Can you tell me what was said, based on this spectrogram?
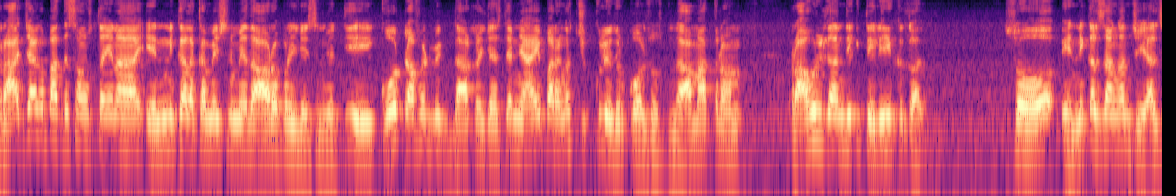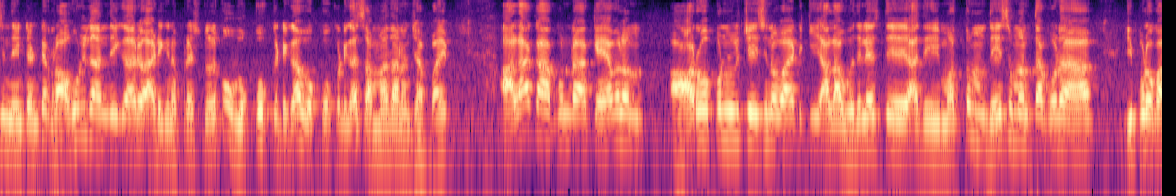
రాజ్యాంగబద్ధ సంస్థ అయిన ఎన్నికల కమిషన్ మీద ఆరోపణలు చేసిన వ్యక్తి కోర్టు అఫిడవిట్ దాఖలు చేస్తే న్యాయపరంగా చిక్కులు ఎదుర్కోవాల్సి వస్తుంది. ఆ మాత్రం రాహుల్ గాంధీకి తెలియక కాదు. సో ఎన్నికల సంఘం చేయాల్సింది ఏంటంటే రాహుల్ గాంధీ గారు అడిగిన ప్రశ్నలకు ఒక్కొక్కటిగా ఒక్కొక్కటిగా సమాధానం చెప్పాలి. అలా కాకుండా కేవలం ఆరోపణలు చేసిన వాటికి అలా వదిలేస్తే అది మొత్తం దేశమంతా కూడా ఇప్పుడు ఒక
